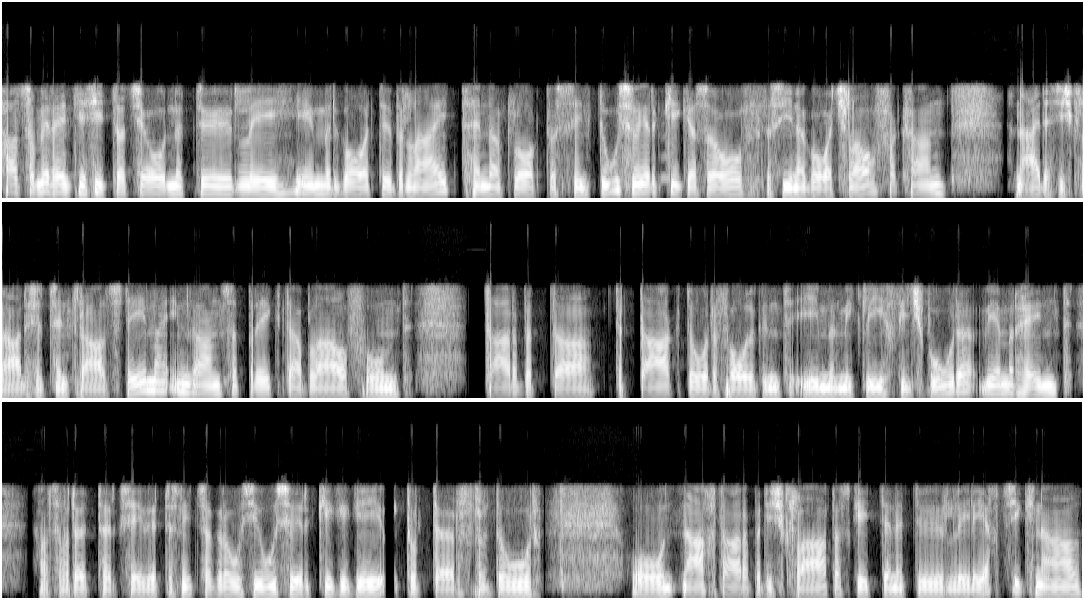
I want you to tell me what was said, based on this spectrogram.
Also wir haben die Situation natürlich immer gut überlegt, haben auch geschaut, was sind die Auswirkungen, so dass ich noch gut schlafen kann. Nein, das ist klar, das ist ein zentrales Thema im ganzen Projektablauf und die Arbeit da, der Tag durch folgend immer mit gleich vielen Spuren, wie wir haben. Also von dort her gesehen wird es nicht so große Auswirkungen geben durch die Dörfer durch. Und nach der ist klar, das gibt ja natürlich Lichtsignal.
